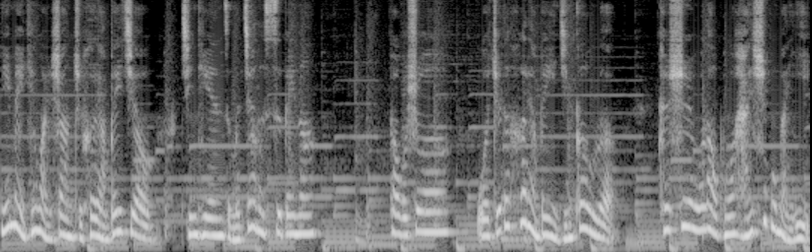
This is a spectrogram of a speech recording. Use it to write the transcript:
你每天晚上只喝两杯酒，今天怎么叫了四杯呢？”鲍勃说：“我觉得喝两杯已经够了，可是我老婆还是不满意。”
